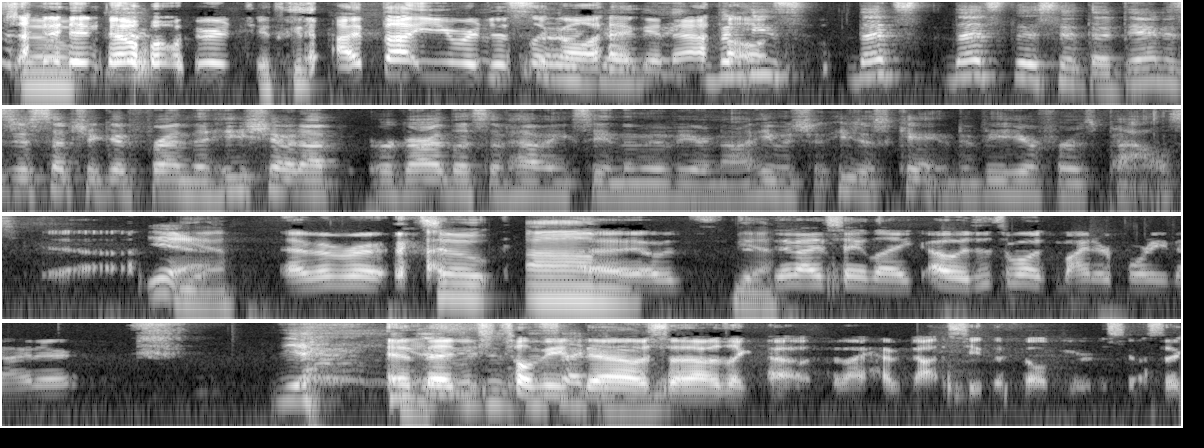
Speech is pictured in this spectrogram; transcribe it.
So I didn't know what we were doing. gonna, I thought you were just like So all good. hanging out. But he's that's that's this it though. Dan is just such a good friend that he showed up regardless of having seen the movie or not. He was he just came to be here for his pals. Yeah. yeah. I remember. So um, I was. yeah. Then I say like, "Oh, is this the one with Miner 49er?" Yeah. And Yeah, then which you told the me no, one. so I was like, "Oh, then I have not seen the film you were discussing."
